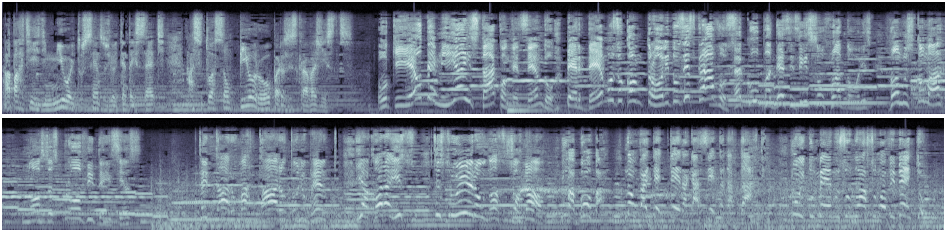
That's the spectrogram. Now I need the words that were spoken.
A partir de 1887, a situação piorou para os escravagistas. O que eu temia está acontecendo. Perdemos o controle dos escravos. É culpa desses insufladores. Vamos tomar nossas providências. Tentaram matar Antônio Bento. E agora isso! Destruíram o nosso jornal! Uma bomba não vai deter a Gazeta da Tarde. Muito menos o nosso movimento.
